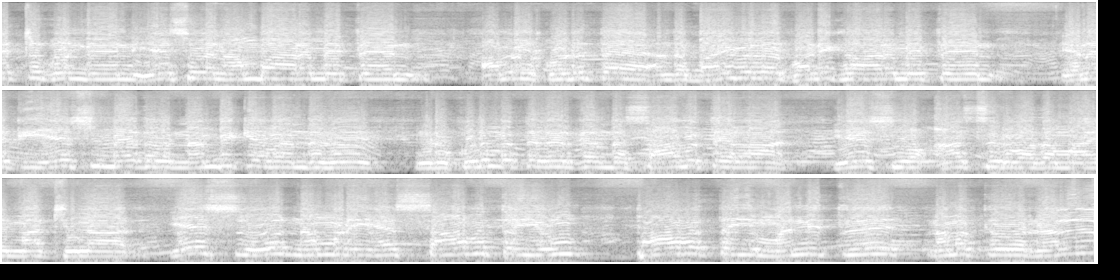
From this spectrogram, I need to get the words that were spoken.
ஏற்றுக்கொண்டேன் இயேசுவை நம்ப ஆரம்பித்தேன். அவர்கள் கொடுத்த அந்த பைபிளை படிக்க ஆரம்பித்தேன். எனக்கு இயேசு மீது ஒரு நம்பிக்கை வந்தது. இந்த குடும்பத்தில் இருக்கிற அந்த சாபத்தை எல்லாம் இயேசு ஆசீர்வாதமாய் மாற்றினார். இயேசு நம்முடைய சாபத்தையும் பாவத்தையும் மன்னித்து நமக்கு ஒரு நல்ல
